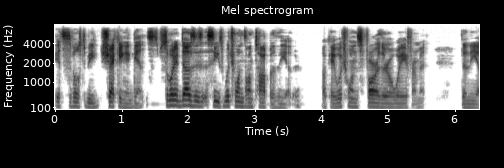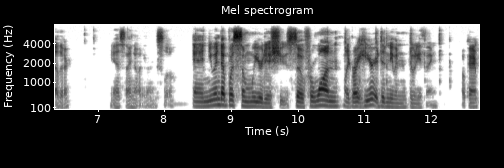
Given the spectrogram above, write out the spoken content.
it's supposed to be checking against. So what it does is it sees which one's on top of the other. Okay, which one's farther away from it than the other. Yes, I know it's going slow. And you end up with some weird issues. So for one, like right here, it didn't even do anything. Okay.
